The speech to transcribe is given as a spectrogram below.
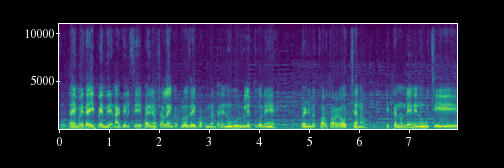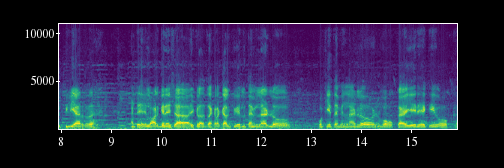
సో టైం అయితే అయిపోయింది. నాకు తెలిసి పది నిమిషాల్లో ఇంకా క్లోజ్ అయిపోతుందంటే నేను ఉరుగులు ఎత్తుకొని బండి మీద త్వర త్వరగా వచ్చాను. ఇక్కడ నుండి నేను ఉచి పిలియార్ అంటే లార్డ్ గణేష ఇక్కడ రకరకాల పేర్లు తమిళనాడులో ఒకే తమిళనాడులో ఒక్కొక్క ఏరియాకి ఒక్కొక్క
